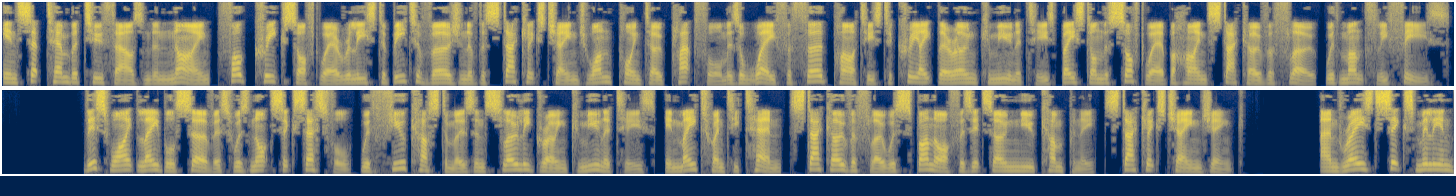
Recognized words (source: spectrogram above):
In September 2009, Fog Creek Software released a beta version of the Stack Exchange 1.0 platform as a way for third parties to create their own communities based on the software behind Stack Overflow, with monthly fees. This white label service was not successful, with few customers and slowly growing communities. In May 2010, Stack Overflow was spun off as its own new company, Stack Exchange Inc and raised $6 million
